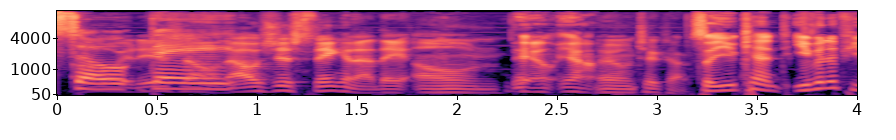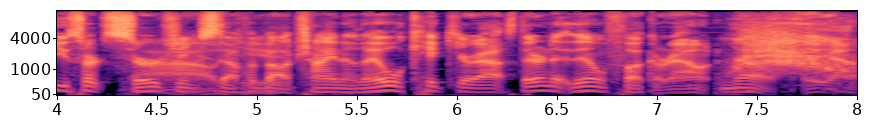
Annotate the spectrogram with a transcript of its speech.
So Oh, it is they. owned. I was just thinking that they own They own- yeah. they own TikTok. So you can't even if you start searching Wow, stuff dude. about China, they will kick your ass. They're they don't fuck around. No, yeah,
